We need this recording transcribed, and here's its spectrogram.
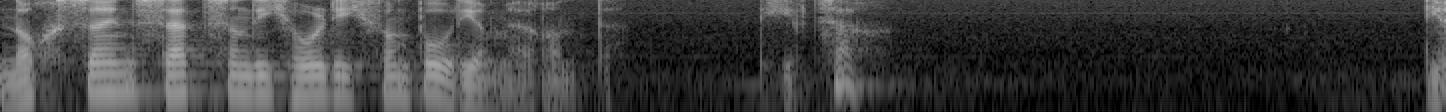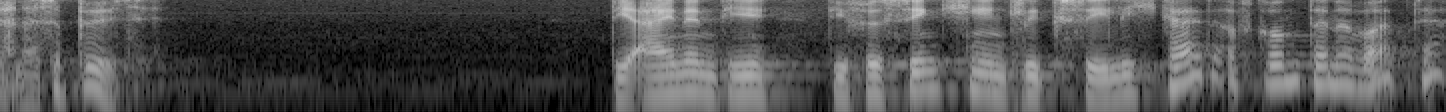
noch so ein Satz und ich hole dich vom Podium herunter. Die gibt es auch. Die werden also böse. Die einen, die, die versinken in Glückseligkeit aufgrund deiner Worte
